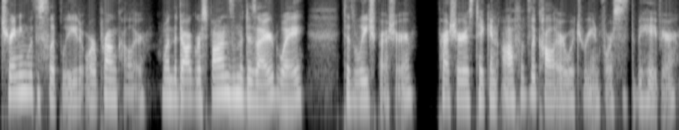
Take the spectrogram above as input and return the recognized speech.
training with a slip lead or a prong collar. When the dog responds in the desired way to the leash pressure, pressure is taken off of the collar, which reinforces the behavior.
